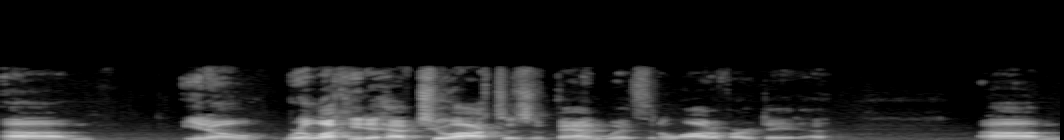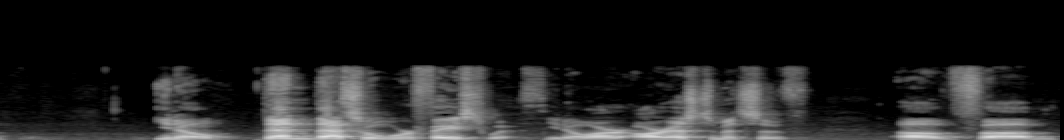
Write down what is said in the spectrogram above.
Um, you know, we're lucky to have two octaves of bandwidth in a lot of our data. Um, you know, then that's what we're faced with. You know, our our estimates of of um,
